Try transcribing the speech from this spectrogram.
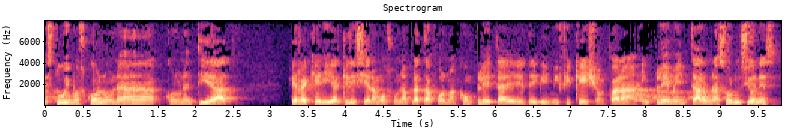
estuvimos con una, con una entidad que requería que le hiciéramos una plataforma completa de, gamification para implementar unas soluciones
